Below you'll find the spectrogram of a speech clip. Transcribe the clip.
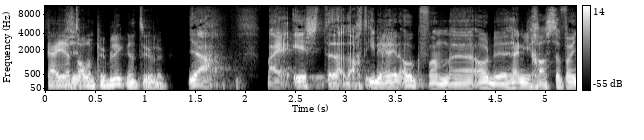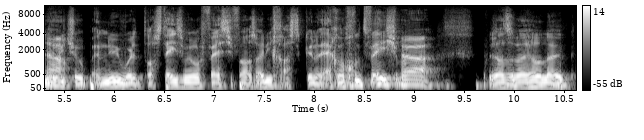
Ja, je hebt je- al een publiek natuurlijk. ja, maar ja, eerst dacht iedereen ook van, eh, oh, er zijn die gasten van Ja. YouTube. En nu wordt het al steeds meer op festivals. Oh, die gasten kunnen echt een goed feestje maken. Ja, Dus dat is wel heel leuk.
